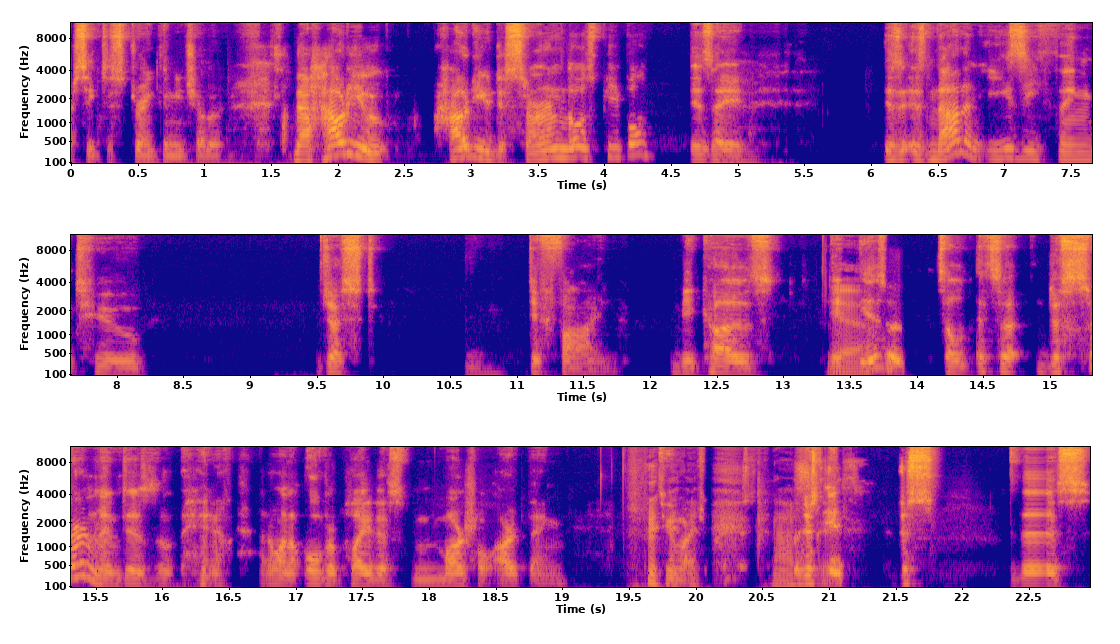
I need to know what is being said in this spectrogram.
seek to strengthen each other. Now, how do you how do you discern those people? Is a is is not an easy thing to just define because yeah. it is a it's a it's a discernment is you know I don't want to overplay this martial art thing too much, no, but just it's just this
